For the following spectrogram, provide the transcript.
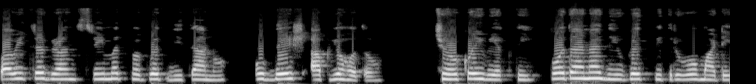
પવિત્ર ગ્રંથ શ્રીમદ ભગવદ્ ગીતાનો ઉપદેશ આપ્યો હતો. જો કોઈ વ્યક્તિ પોતાના દિવગત પિતૃઓ માટે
